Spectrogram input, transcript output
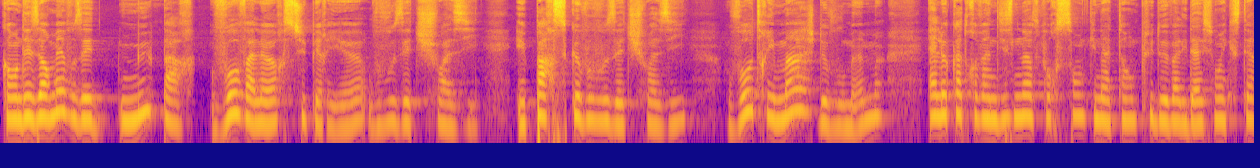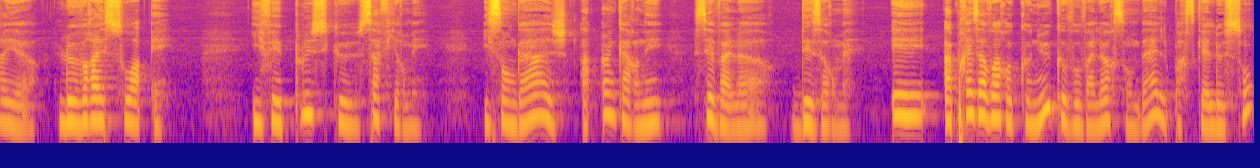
Quand désormais vous êtes mu par vos valeurs supérieures, vous vous êtes choisi. Et parce que vous vous êtes choisi, votre image de vous-même est le 99% qui n'attend plus de validation extérieure. Le vrai soi est. Il fait plus que s'affirmer. Il s'engage à incarner ses valeurs désormais. Et après avoir reconnu que vos valeurs sont belles parce qu'elles le sont,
